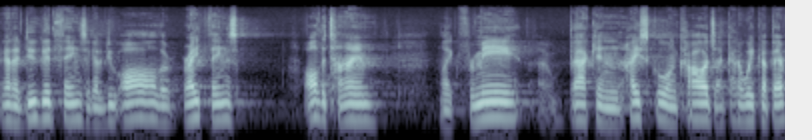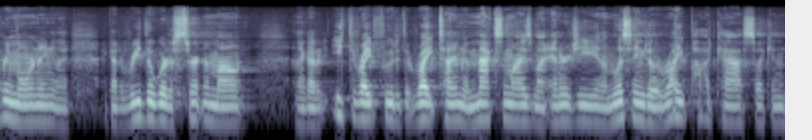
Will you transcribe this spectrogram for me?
I got to do good things. I got to do all the right things all the time. Like for me, uh, back in high school and college, I've got to wake up every morning and I, I got to read the word a certain amount and I got to eat the right food at the right time to maximize my energy. And I'm listening to the right podcast so I can,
